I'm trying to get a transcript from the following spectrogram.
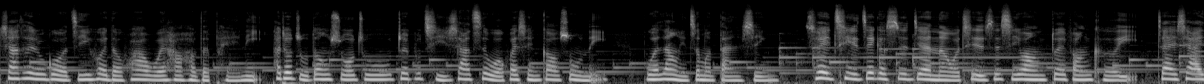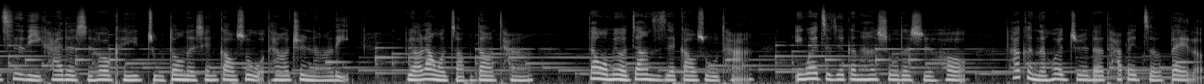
下次如果有机会的话，我会好好的陪你。他就主动说出对不起，下次我会先告诉你，不会让你这么担心。所以其实这个事件呢，我其实是希望对方可以在下一次离开的时候，可以主动的先告诉我他要去哪里，不要让我找不到他。但我没有这样直接告诉他，因为直接跟他说的时候，他可能会觉得他被责备了。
